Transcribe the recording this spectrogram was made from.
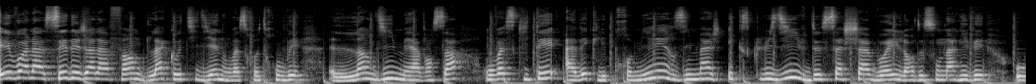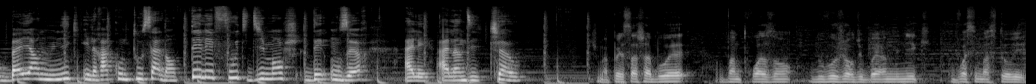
et voilà, c'est déjà la fin de la quotidienne. On va se retrouver lundi, mais avant ça, on va se quitter avec les premières images exclusives de Sacha Boy lors de son arrivée au Bayern Munich. Il raconte tout ça dans Téléfoot dimanche dès 11h. Allez, à lundi, ciao Je m'appelle Sacha Boy, 23 ans, nouveau joueur du Bayern Munich. Voici ma story.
